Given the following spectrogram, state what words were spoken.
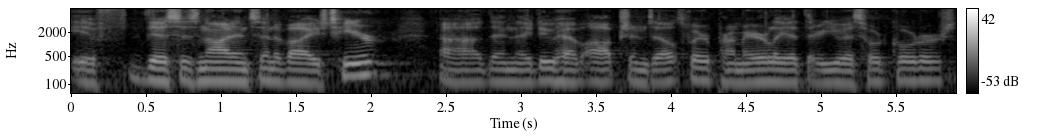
if this is not incentivized here, uh, then they do have options elsewhere, primarily at their U.S. headquarters.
